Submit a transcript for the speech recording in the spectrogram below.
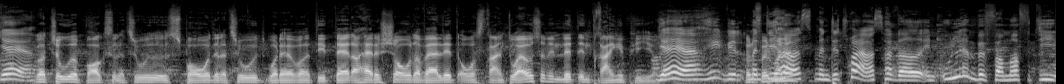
Ja, Du ja. kan godt tage ud og bokse, eller tage ud og sport, eller tage ud whatever, dit dat, og have det sjovt og være lidt overstrengt. Du er jo sådan en lidt en drengepige. Ja, ja, helt vildt. Du Men det, har også, men det tror jeg også har været en ulempe for mig, fordi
